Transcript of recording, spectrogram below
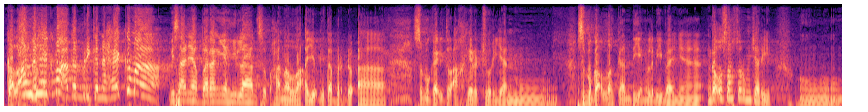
Kalau ahli hikmah akan berikan hikmah. Misalnya barangnya hilang, subhanallah, ayo kita berdoa. Semoga itu akhir curianmu. Semoga Allah ganti yang lebih banyak. Enggak usah suruh mencari. Oh,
